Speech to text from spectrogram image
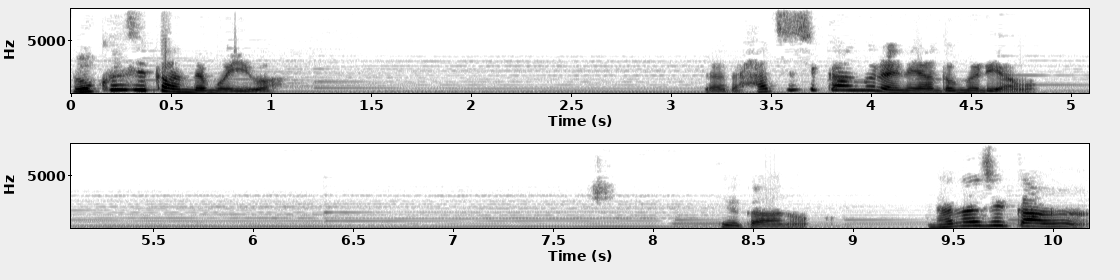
6時間でもいいわ。だって8時間ぐらい寝やんと無理やもん。っていうか、あの、7時間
